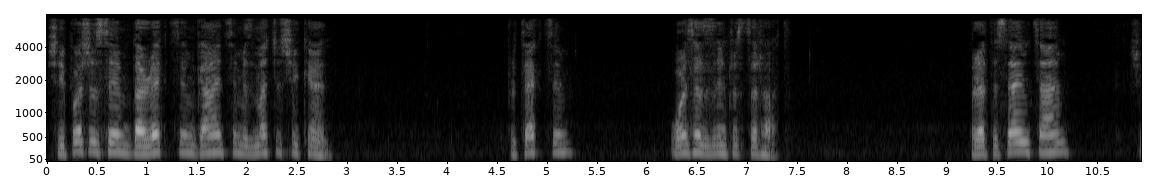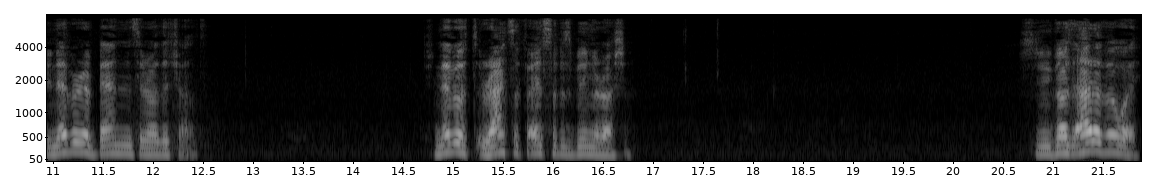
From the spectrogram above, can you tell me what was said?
she pushes him, directs him, guides him as much as she can, protects him, always has his interests at heart. But at the same time, she never abandons her other child. She never writes of Esav as being a rasha. She goes out of her way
